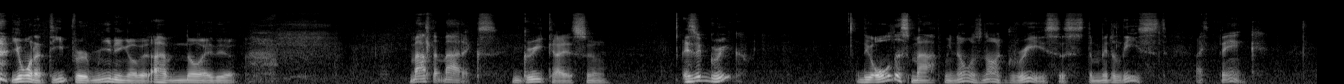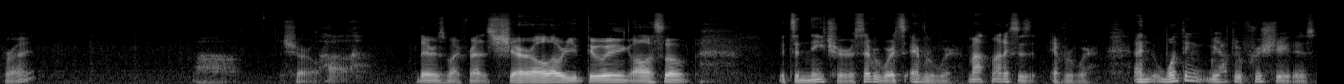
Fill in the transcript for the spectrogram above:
you want a deeper meaning of it? I have no idea. Mathematics, Greek, I assume. Is it Greek? The oldest math we know is not Greece, it's the Middle East, I think, right? Ah, Cheryl, ha. There's my friends. Cheryl, how are you doing? Awesome. It's in nature, it's everywhere, it's everywhere. Mathematics is everywhere. And one thing we have to appreciate is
